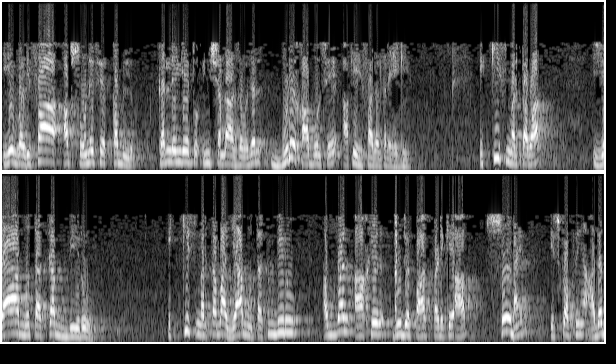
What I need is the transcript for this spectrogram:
یہ وظیفہ آپ سونے سے قبل کر لیں گے تو ان شاء اللہ برے خوابوں سے آپ کی حفاظت رہے گی۔ اکیس مرتبہ، یا متکبرو۔ اکیس مرتبہ، یا متکبرو۔ اول آخر دودھ پاک پڑھ کے آپ سو جائیں، اس کو اپنی عادت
